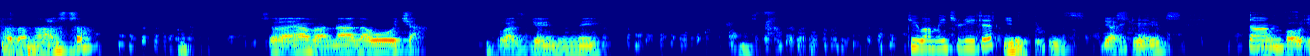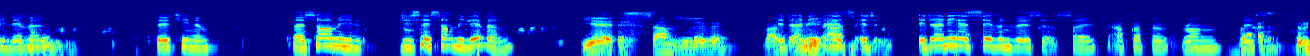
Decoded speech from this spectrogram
has an answer. So I have another watcher who has joined me. Do you want me to read it? Yes, please. Just Okay. read it. Psalms About- 11, 13 and no, Psalm, do you say Psalm 11? Yes, Psalms 11. Verse It only 3 has, and, it, it only has seven verses, so I've got the wrong verse verses. 3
